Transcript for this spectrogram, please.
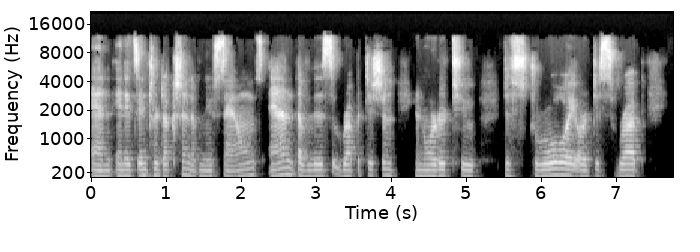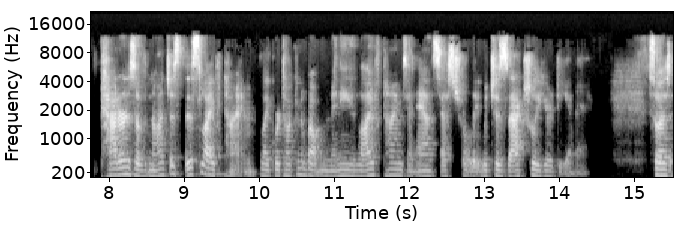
and in its introduction of new sounds and of this repetition in order to destroy or disrupt patterns of not just this lifetime like we're talking about many lifetimes and ancestrally which is actually your dna so as uh,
